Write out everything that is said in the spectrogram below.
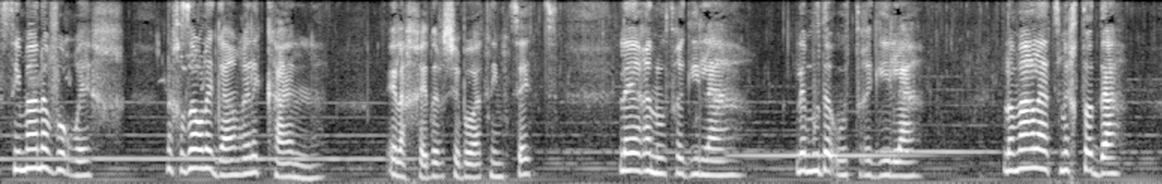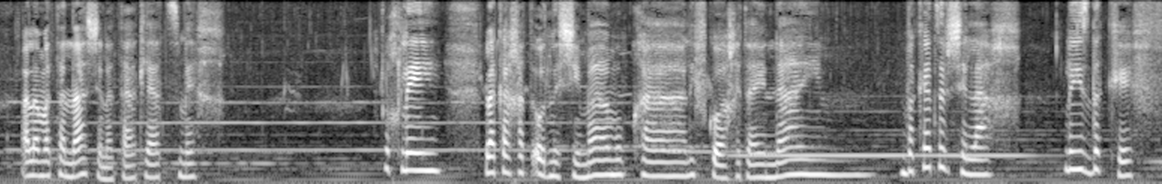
סימן עבורך לחזור לגמרי לכאן, אל החדר שבו את נמצאת, לערנות רגילה, למודעות רגילה. לומר לעצמך תודה על המתנה שנתת לעצמך. תוכלי לקחת עוד נשימה עמוקה, לפקוח את העיניים, בקצב שלך להזדקף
